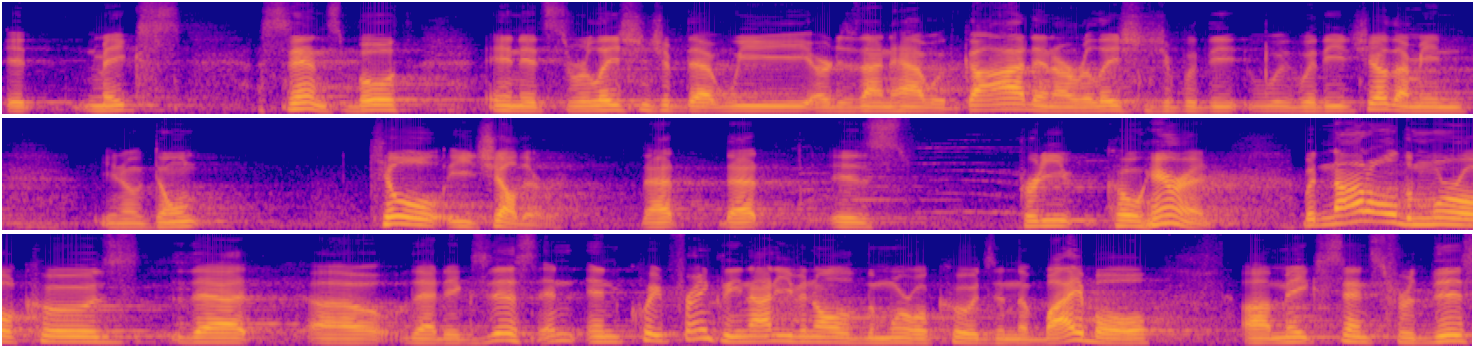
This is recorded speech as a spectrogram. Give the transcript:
it makes sense, both in its relationship that we are designed to have with God and our relationship with, the, with, with each other. I mean, you know, don't kill each other. That, that is pretty coherent. But not all the moral codes that, uh, that exist, and, and quite frankly, not even all of the moral codes in the Bible uh, makes sense for this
